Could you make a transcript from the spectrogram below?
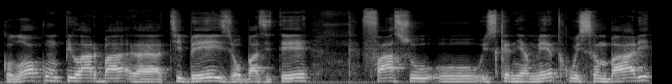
coloco um pilar uh, T-base ou base T, faço o escaneamento com o Sambari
